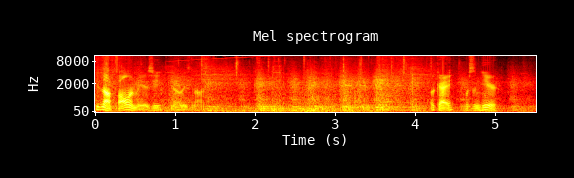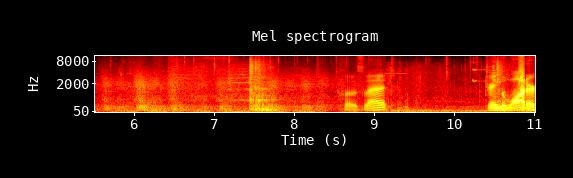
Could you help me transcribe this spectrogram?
He's not following me, is he? No, he's not. Okay, what's in here? Close that. Drain the water.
